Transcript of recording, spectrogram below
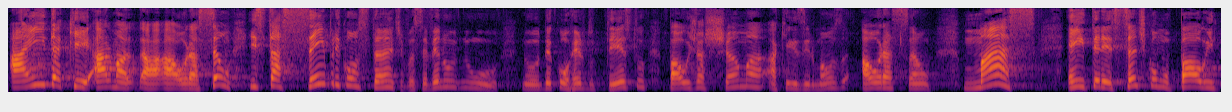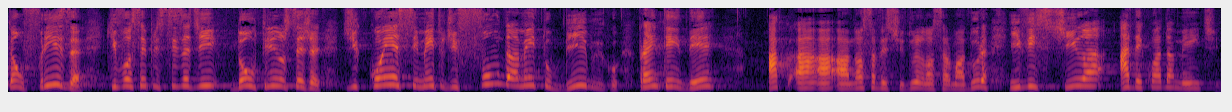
ainda que a, a, a oração está sempre constante. Você vê no, no, no, decorrer do texto, Paulo já chama aqueles irmãos à oração. Mas é interessante como Paulo então frisa que você precisa de doutrina, ou seja, de conhecimento, de fundamento bíblico para entender a, a, nossa vestidura, a nossa armadura e vesti-la adequadamente.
